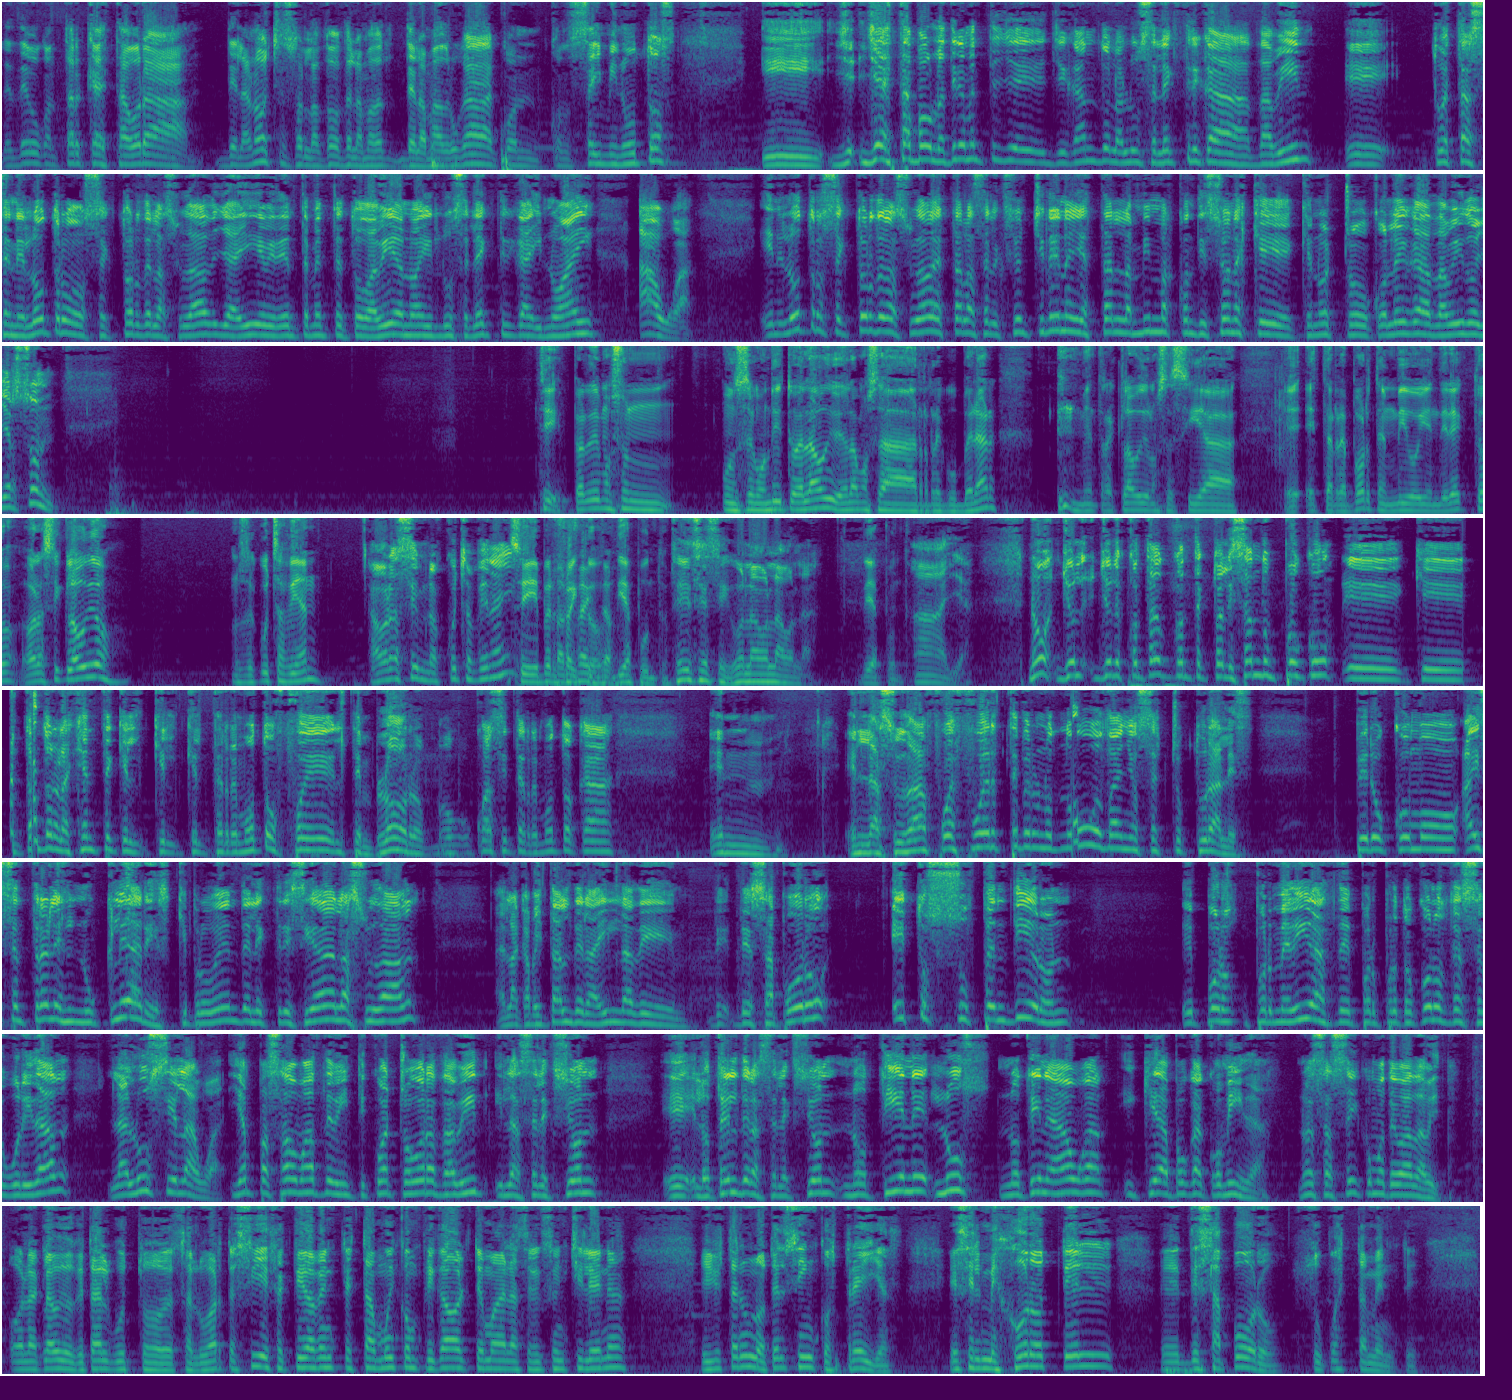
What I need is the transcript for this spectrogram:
Les debo contar que a esta hora de la noche, son las 2 de la, de la madrugada con, con 6 minutos. Y ya- está paulatinamente lle- llegando la luz eléctrica, David. Eh, tú estás en el otro sector de la ciudad y ahí evidentemente todavía no hay luz eléctrica y no hay agua. En el otro sector de la ciudad está la selección chilena y está en las mismas condiciones que, que nuestro colega David Oyerzún. Sí, perdimos un, un segundito del audio y ahora vamos a recuperar mientras Claudio nos hacía eh, este reporte en vivo y en directo. Ahora sí, Claudio, ¿nos escuchas bien? Ahora sí, ¿me escuchas bien ahí? Sí, perfecto, Perfecto. 10 puntos. Sí, sí, sí, hola, hola, hola. 10 puntos. Ah, ya. No, yo, yo les contaba contextualizando un poco eh, que contándole a la gente que el, que el, que el terremoto fue el temblor o, o casi terremoto acá en, en la ciudad fue fuerte, pero no, no hubo daños estructurales. Pero como hay centrales nucleares que proveen de electricidad a la ciudad, a la capital de la isla de, de, de Sapporo, estos suspendieron eh, por, por medidas de, por protocolos de seguridad, la luz y el agua. Y han pasado más de 24 horas, David, y la selección, eh, el hotel de la selección no tiene luz, no tiene agua y queda poca comida. ¿No es así? ¿Cómo te va, David? Hola Claudio, ¿qué tal? Gusto de saludarte. Sí, efectivamente está muy complicado el tema de la selección chilena. Ellos están en un hotel cinco estrellas. Es el mejor hotel eh, de Sapporo, supuestamente.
